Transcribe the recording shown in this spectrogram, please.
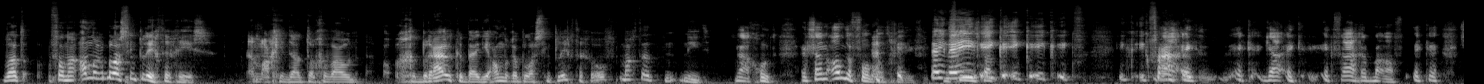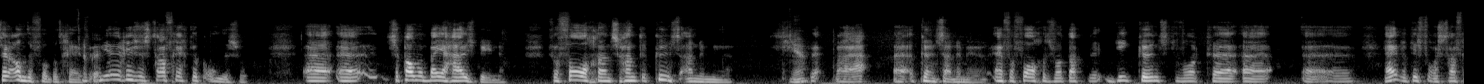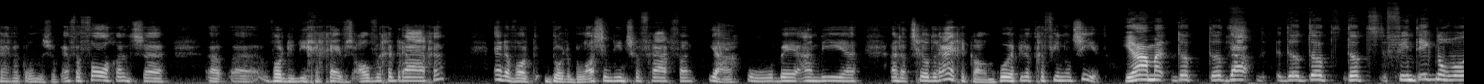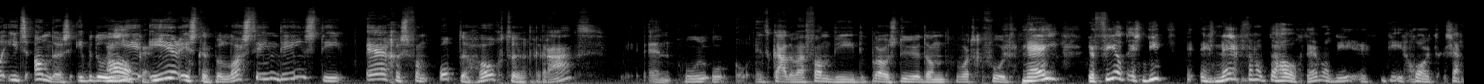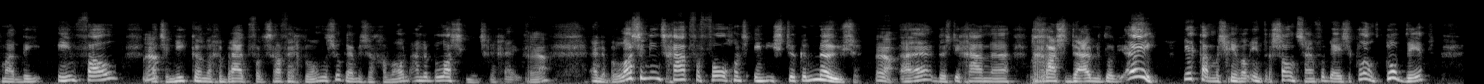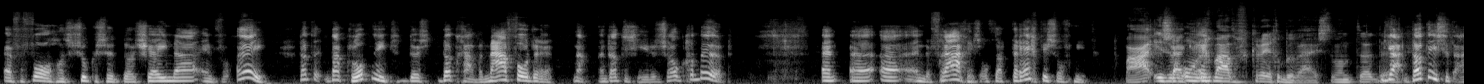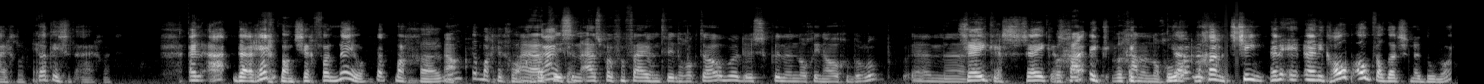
wat van een andere belastingplichtige is. Dan mag je dat toch gewoon gebruiken bij die andere belastingplichtige of mag dat niet? Nou goed, ik zal een ander voorbeeld geven. Nee, nee, ik, ik, ik, ik, ik, ik, ik vraag... Ja, ik, ik, ja, ik, ik vraag het me af. Ik uh, zal een ander voorbeeld geven. Okay. Er is een strafrechtelijk onderzoek. Uh, uh, ze komen bij je huis binnen. Vervolgens hangt er kunst aan de muur. Ja? Nou ja, kunst aan de muur. En vervolgens wordt dat, die kunst wordt... Hè, dat is voor een strafrechtelijk onderzoek. En vervolgens worden die gegevens overgedragen en dan wordt door de Belastingdienst gevraagd van, ja, hoe ben je aan, die, uh, aan dat schilderij gekomen? Hoe heb je dat gefinancierd? Ja, maar dat, dat, ja. dat, dat, dat vind ik nog wel iets anders. Ik bedoel, oh, hier, hier is de Belastingdienst die ergens van op de hoogte raakt en hoe, hoe, in het kader waarvan die, die procedure dan wordt gevoerd. Nee, de Fiat is, niet, is nergens van op de hoogte. Hè, want die, die gooit zeg maar die info, ja. dat ze niet kunnen gebruiken voor het strafrechtelijk onderzoek, hebben ze gewoon aan de Belastingdienst gegeven. Ja. En de Belastingdienst gaat vervolgens in die stukken neuzen. Ja. Uh, dus die gaan uh, grasduinen door die. hey, dit kan misschien wel interessant zijn voor deze klant. Klopt dit? En vervolgens zoeken ze het dossier na en van, hé, hey, dat, dat klopt niet. Dus dat gaan we navorderen. Nou, en dat is hier dus ook gebeurd. En, uh, uh, en de vraag is of dat terecht is of niet. Maar is er onrechtmatig verkregen bewijs? Want, uh, de... Ja, dat is het eigenlijk. Ja. Dat is het eigenlijk. En de rechtbank zegt van nee hoor, dat mag, nou, dat mag je gewoon nou gebruiken. Het is een uitspraak van 25 oktober, dus we kunnen nog in hoger beroep. En, zeker, zeker. We gaan, ik, we gaan ik, het nog horen. Ja, we gaan het zien. En, en ik hoop ook wel dat ze het doen hoor.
